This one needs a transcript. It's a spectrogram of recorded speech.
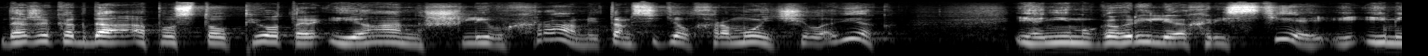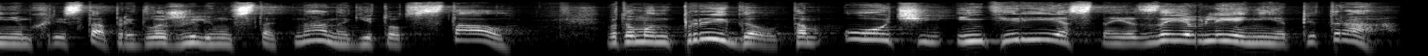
Даже когда апостол Петр и Иоанн шли в храм, и там сидел хромой человек, и они ему говорили о Христе, и именем Христа предложили ему встать на ноги, тот встал. Потом он прыгал, там очень интересное заявление Петра.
